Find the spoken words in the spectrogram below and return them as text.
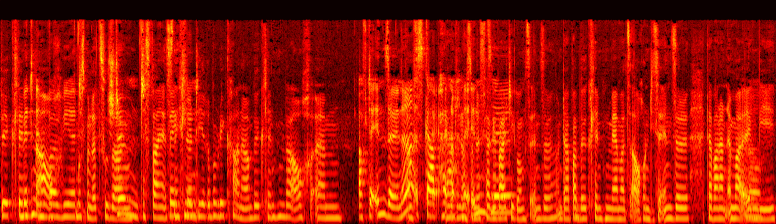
Bill Clinton mit involviert. Auch, muss man dazu sagen. Stimmt. Das waren jetzt Bill nicht Clinton. nur die Republikaner. Bill Clinton war auch ähm, auf der Insel, ne? Auf, es gab halt noch eine, so eine Insel. Vergewaltigungsinsel und da war Bill Clinton mehrmals auch und diese Insel, da waren dann immer genau. irgendwie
